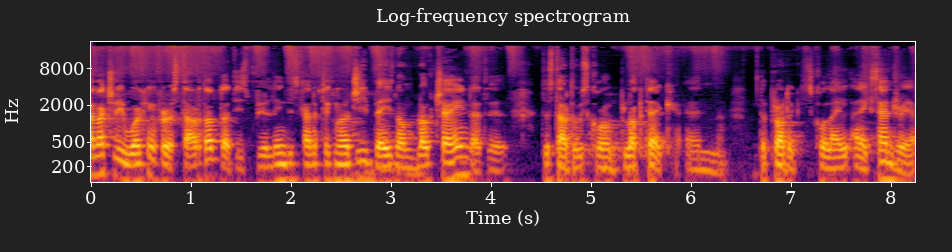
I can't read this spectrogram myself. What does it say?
am actually working for a startup that is building this kind of technology based on blockchain. That uh, the startup is called BlockTech, and the product is called Alexandria.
